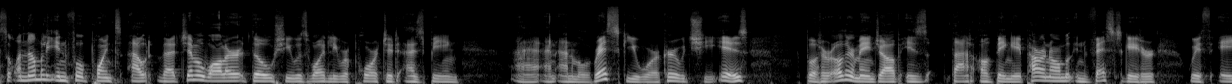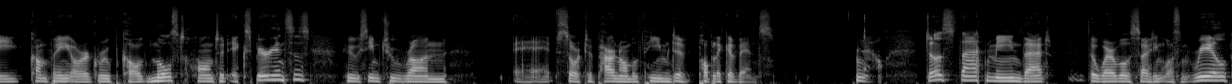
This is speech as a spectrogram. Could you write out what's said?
So Anomaly Info points out that Gemma Waller, though she was widely reported as being uh, an animal rescue worker, which she is, but her other main job is that of being a paranormal investigator with a company or a group called Most Haunted Experiences, who seem to run uh, sort of paranormal themed public events. Now, does that mean that the werewolf sighting wasn't real?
